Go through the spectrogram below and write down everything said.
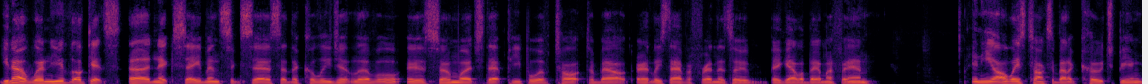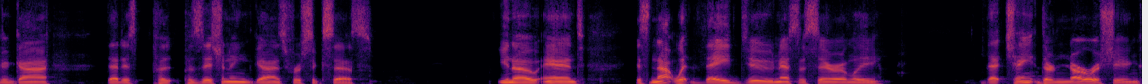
You know, when you look at uh, Nick Saban's success at the collegiate level, is so much that people have talked about, or at least I have a friend that's a big Alabama fan, and he always talks about a coach being a guy that is po- positioning guys for success. You know, and it's not what they do necessarily that change. They're nourishing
